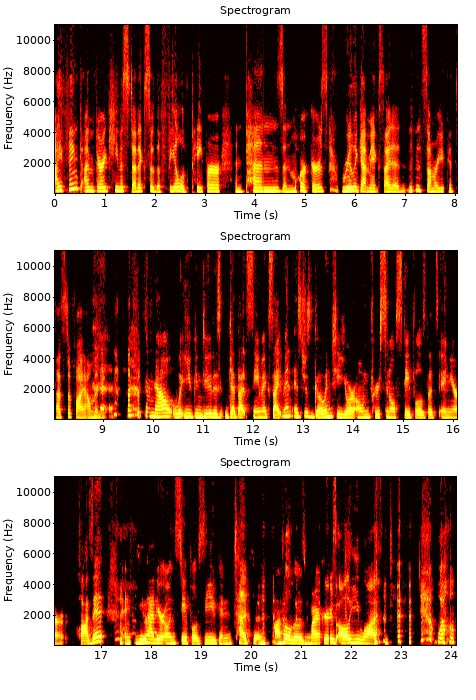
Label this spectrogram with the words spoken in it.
I think I'm very kinesthetic, so the feel of paper and pens and markers really get me excited. Summer, you could testify how many. so now what you can do to get that same excitement is just go into your own personal staples that's in your closet and you have your own staples so you can touch and fondle those markers all you want well,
